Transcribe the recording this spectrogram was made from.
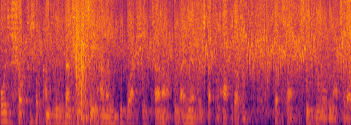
always a shock to sort of come to these events and see how many people actually turn up. I only ever expecting half a dozen, but uh, seems to be more than that today.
